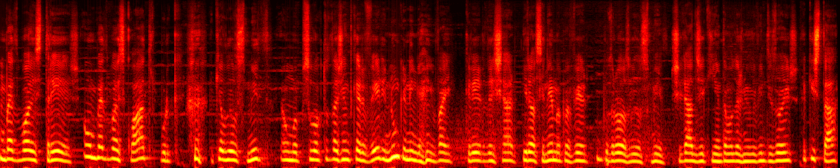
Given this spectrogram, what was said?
um Bad Boys 3 ou um Bad Boys 4, porque aquele Will Smith é uma pessoa que toda a gente quer ver e nunca ninguém vai querer deixar ir ao cinema para ver o poderoso Will Smith. Chegados aqui então a 2022, aqui está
